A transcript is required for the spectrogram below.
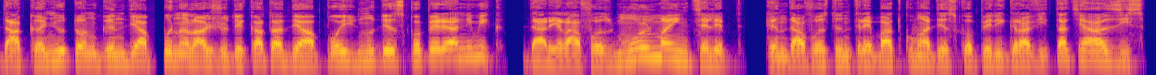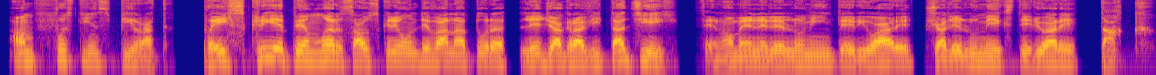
dacă Newton gândea până la judecata de apoi, nu descoperea nimic, dar el a fost mult mai înțelept. Când a fost întrebat cum a descoperit gravitația, a zis, am fost inspirat. Păi scrie pe măr sau scrie undeva natură legea gravitației? Fenomenele lumii interioare și ale lumii exterioare tac.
